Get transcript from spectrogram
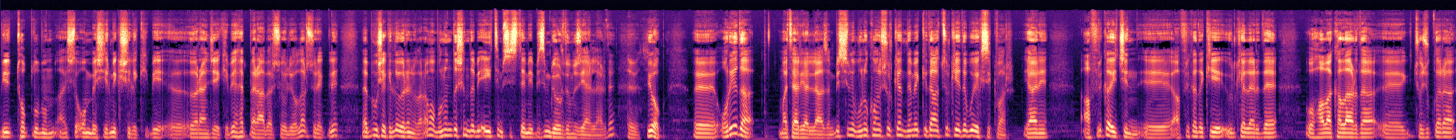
bir toplumun işte 15-20 kişilik bir e, öğrenci ekibi hep beraber söylüyorlar sürekli ve bu şekilde öğreniyorlar. Ama bunun dışında bir eğitim sistemi bizim gördüğümüz yerlerde evet. yok. Ee, oraya da materyal lazım. Biz şimdi bunu konuşurken demek ki daha Türkiye'de bu eksik var. Yani Afrika için e, Afrika'daki ülkelerde o halakalarda e, çocuklara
